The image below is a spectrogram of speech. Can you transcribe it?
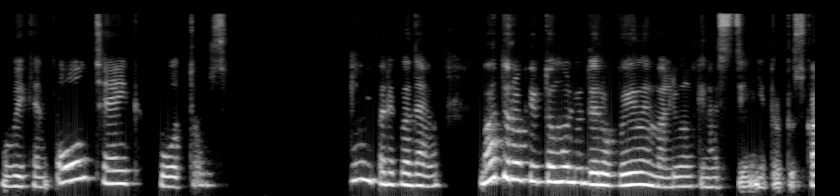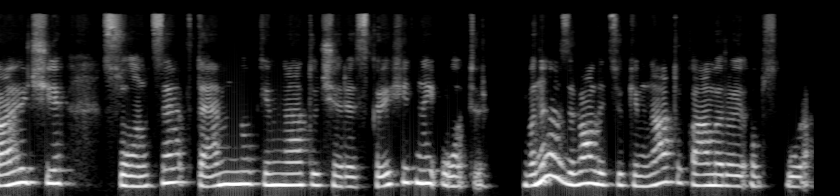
We can all take photos. Ну, і перекладаємо. Багато років тому люди робили малюнки на стіні, пропускаючи сонце в темну кімнату через крихітний отвір. Вони називали цю кімнату камерою обскура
